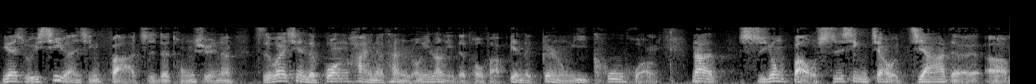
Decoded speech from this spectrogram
因为属于细软型发质的同学呢，紫外线的光害呢，它很容易让你的头发变得更容易枯黄。那使用保湿性较佳的呃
